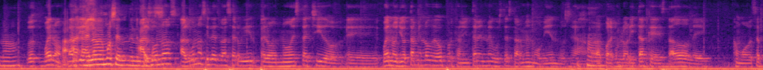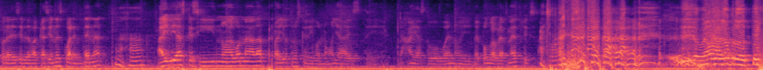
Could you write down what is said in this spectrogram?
¿no? Bu- Bueno, Ah, más bien, ahí lo vemos en, algunos, algunos sí les va a servir, pero no está chido. Eh, bueno, yo también lo veo porque a mí también me gusta estarme moviendo, o sea, Ajá. por ejemplo, ahorita que he estado de, como se puede decir, de vacaciones, cuarentena, Ajá. hay días que sí no hago nada, pero hay otros que digo, no, ya este, ya, ya estuvo bueno y me pongo a ver Netflix. no, algo productivo.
